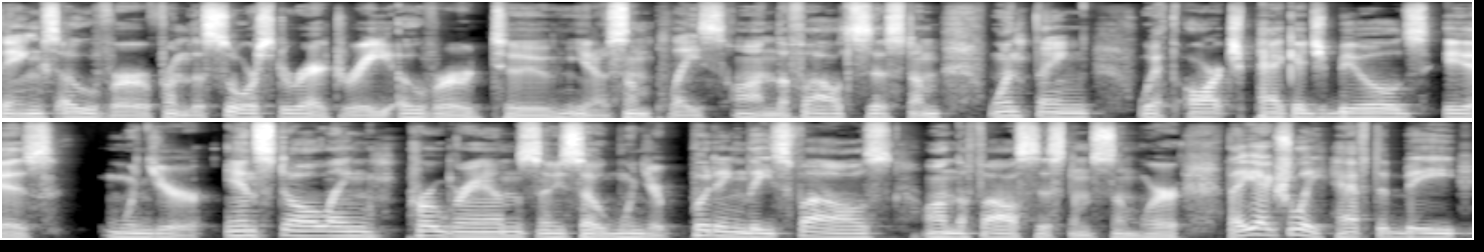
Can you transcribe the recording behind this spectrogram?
things over from the source directory over to, you know, someplace on the file system. One thing with Arch package builds is when you're installing programs, and so when you're putting these files on the file system somewhere, they actually have to be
